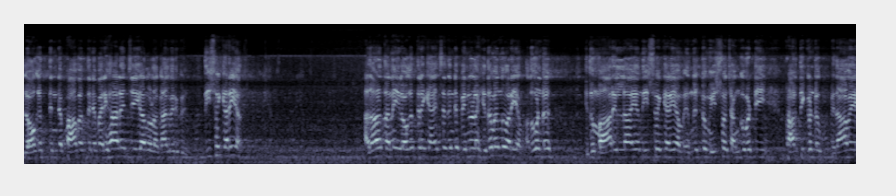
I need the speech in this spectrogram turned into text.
ലോകത്തിന്റെ പാപത്തിന് പരിഹാരം ചെയ്യുക എന്നുള്ള കാൽവരിപ്പിൽ. ഈശോയ്ക്ക് അറിയാം അതാണ് തന്നെ ഈ ലോകത്തിലേക്ക് അയച്ചതിന്റെ പിന്നിലുള്ള ഹിതമെന്നും അറിയാം. അതുകൊണ്ട് ഇത് മാറില്ല എന്ന് ഈശോയ്ക്ക് അറിയാം എന്നിട്ടും ഈശോ ചങ്കുപൊട്ടി പ്രാർത്ഥിക്കൊണ്ട് പിതാവെ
